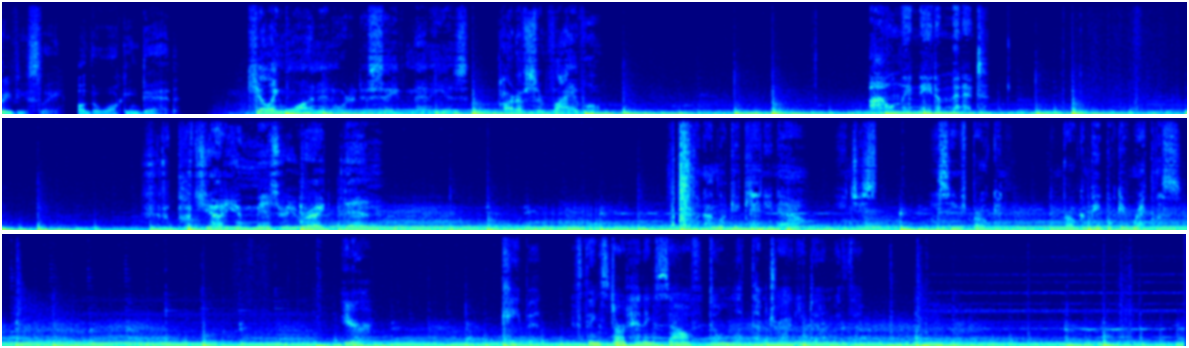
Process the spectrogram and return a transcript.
Previously on The Walking Dead. Killing one in order to save many is part of survival. I only need a minute. Should have put you out of your misery right then. When I look at Kenny now, he just. he seems broken. And broken people get reckless. Here. Keep it. If things start heading south, don't let them drag you down with them.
